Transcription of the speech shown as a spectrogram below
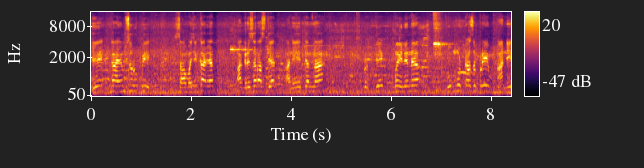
हे कायमस्वरूपी सामाजिक कार्यात अग्रेसर असतात आणि त्यांना प्रत्येक महिलेनं खूप मोठं असं प्रेम आणि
